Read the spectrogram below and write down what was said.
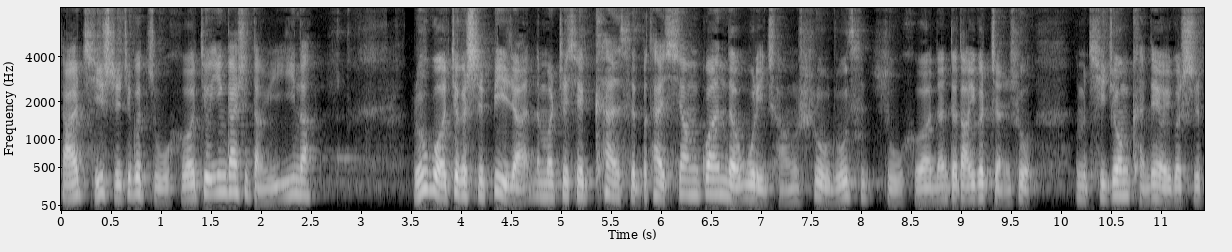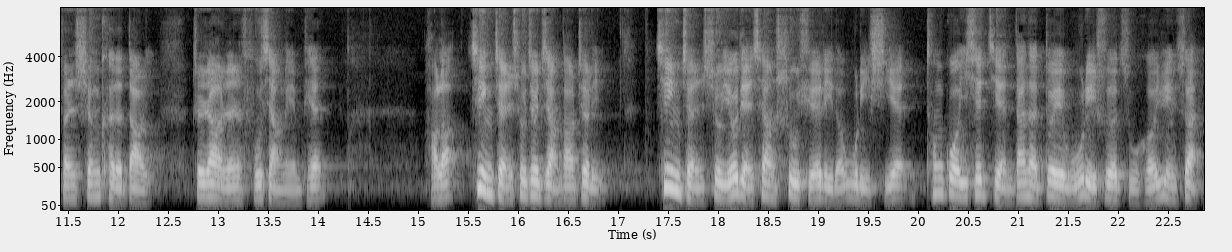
而其实这个组合就应该是等于一呢？如果这个是必然，那么这些看似不太相关的物理常数如此组合能得到一个整数，那么其中肯定有一个十分深刻的道理，这让人浮想联翩。好了，净整数就讲到这里。净整数有点像数学里的物理实验，通过一些简单的对无理数的组合运算，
